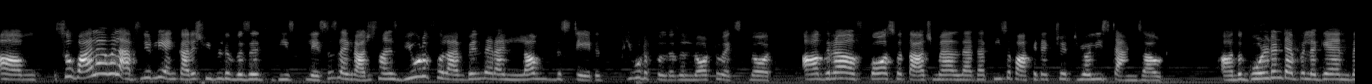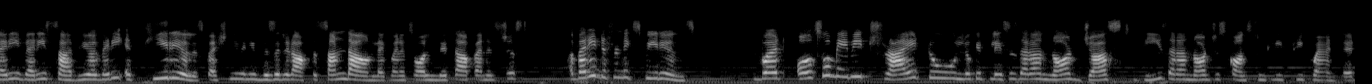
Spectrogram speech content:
um, so while I will absolutely encourage people to visit these places, like Rajasthan is beautiful. I've been there. I love the state. It's beautiful. There's a lot to explore. Agra, of course, for Taj Mahal, that, that piece of architecture really stands out. Uh, the Golden Temple, again, very, very surreal, very ethereal, especially when you visit it after sundown, like when it's all lit up and it's just a very different experience. But also maybe try to look at places that are not just these, that are not just constantly frequented,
